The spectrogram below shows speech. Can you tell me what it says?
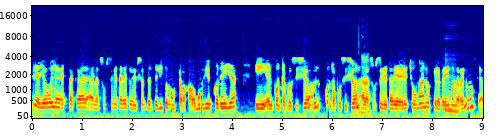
Mira, yo voy a destacar a la subsecretaria de Prevención del Delito, que hemos trabajado muy bien con ella, y en contraposición, contraposición a la subsecretaria de Derechos Humanos, que le pedimos la renuncia.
